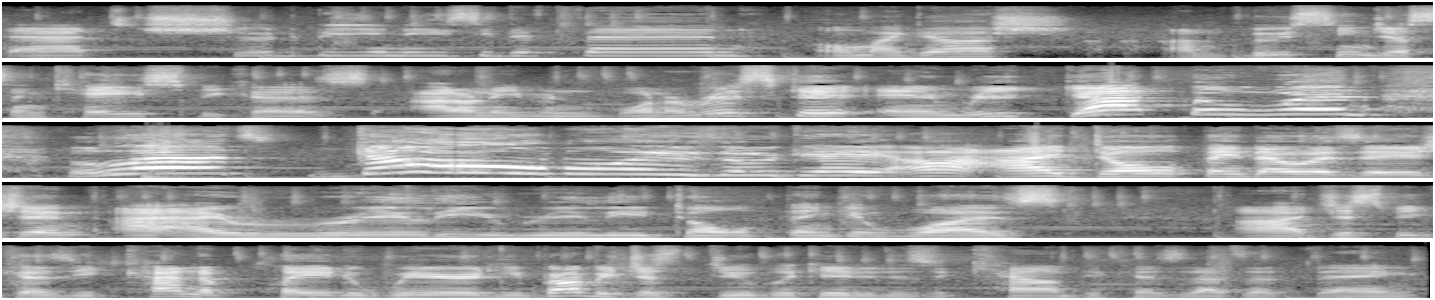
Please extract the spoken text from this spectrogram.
that should be an easy defend. Oh my gosh. I'm boosting just in case because I don't even want to risk it. And we got the win. Let's go, boys. Okay, I, I don't think that was Asian. I, I really, really don't think it was. Uh, just because he kind of played weird. He probably just duplicated his account because that's a thing.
